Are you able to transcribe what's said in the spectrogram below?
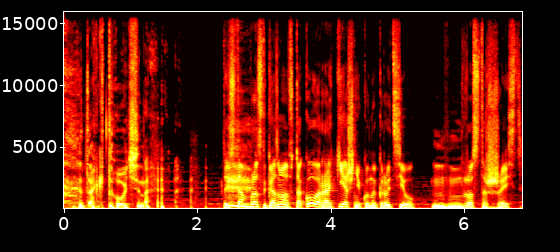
Так точно. То есть там просто Газманов такого ракешнику накрутил. Мгм. Просто жесть.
